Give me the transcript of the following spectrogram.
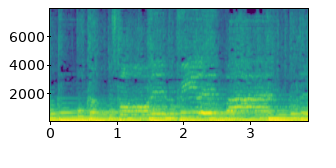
Woke up this morning feeling fine.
